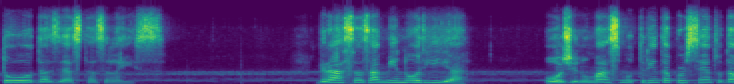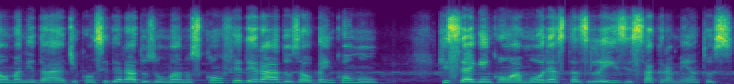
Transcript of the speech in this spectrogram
todas estas leis graças à minoria, hoje no máximo 30% da humanidade, considerados humanos confederados ao bem comum, que seguem com amor estas leis e sacramentos,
